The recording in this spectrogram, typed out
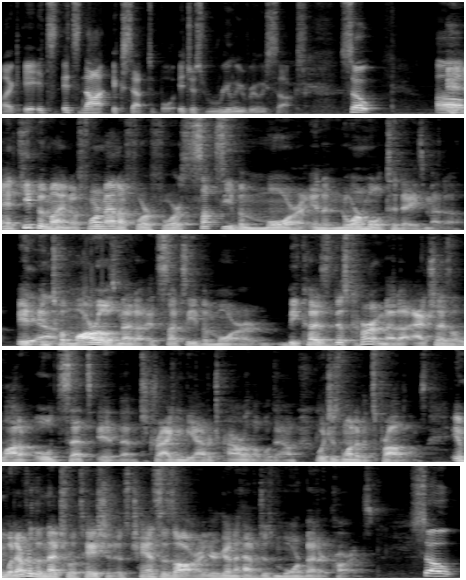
Like it's it's not acceptable. It just really really sucks. So. Um, and, and, keep in mind, a four mana four four sucks even more in a normal today's meta. In, yeah. in tomorrow's meta, it sucks even more because this current meta actually has a lot of old sets in that's dragging the average power level down, which is one of its problems. In whatever the next rotation is, chances are you're going to have just more better cards. So,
